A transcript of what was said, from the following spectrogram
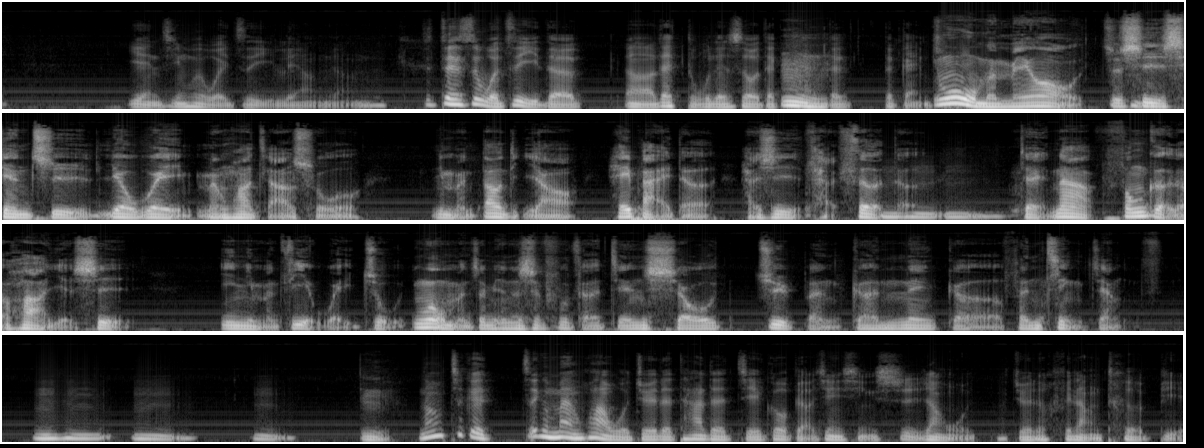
眼睛会为之一亮这样。这这是我自己的呃，在读的时候在看的的感觉。因为我们没有就是限制六位漫画家说你们到底要黑白的还是彩色的。嗯嗯。对，那风格的话也是。以你们自己为主，因为我们这边就是负责兼修剧本跟那个分镜这样子。嗯哼，嗯嗯嗯。然后这个这个漫画，我觉得它的结构表现形式让我觉得非常特别。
